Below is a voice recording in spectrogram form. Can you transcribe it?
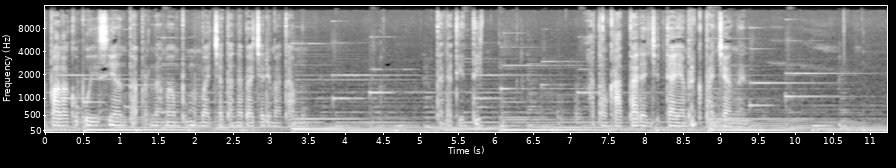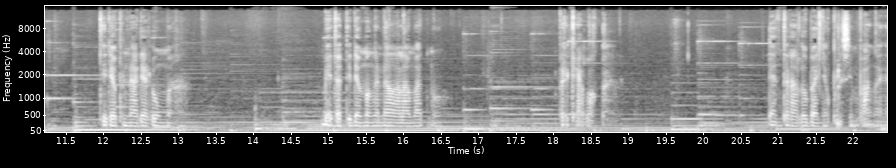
Kepalaku puisi yang tak pernah mampu membaca tanda baca di matamu. Tanda titik, atau kata dan jeda yang berkepanjangan. Tidak pernah ada rumah. Beta tidak mengenal alamatmu. Berkelok. Dan terlalu banyak persimpangan.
